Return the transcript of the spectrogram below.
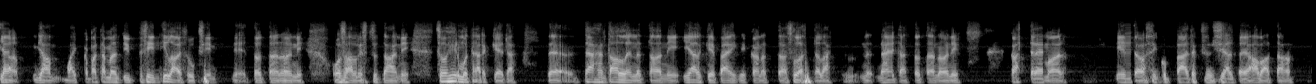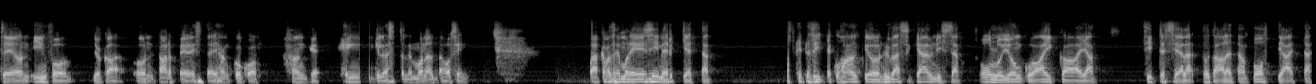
ja, ja vaikkapa tämän tyyppisiin tilaisuuksiin niin, tota noin, niin osallistutaan, niin se on hirmu tärkeää. Tähän tallennetaan, niin jälkeenpäinkin kannattaa suosittella näitä tota noin, niin katselemaan niiltä osin, kun päätöksen sisältöjä avataan. Se on info, joka on tarpeellista ihan koko hanke henkilöstölle monelta osin. Vaikka semmoinen esimerkki, että, että sitten kun hanke on hyvässä käynnissä ollut jonkun aikaa ja sitten siellä tota, aletaan pohtia, että,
